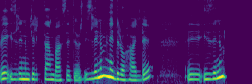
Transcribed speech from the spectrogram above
ve izlenimcilikten bahsediyoruz. İzlenim nedir o halde? E, izlenim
